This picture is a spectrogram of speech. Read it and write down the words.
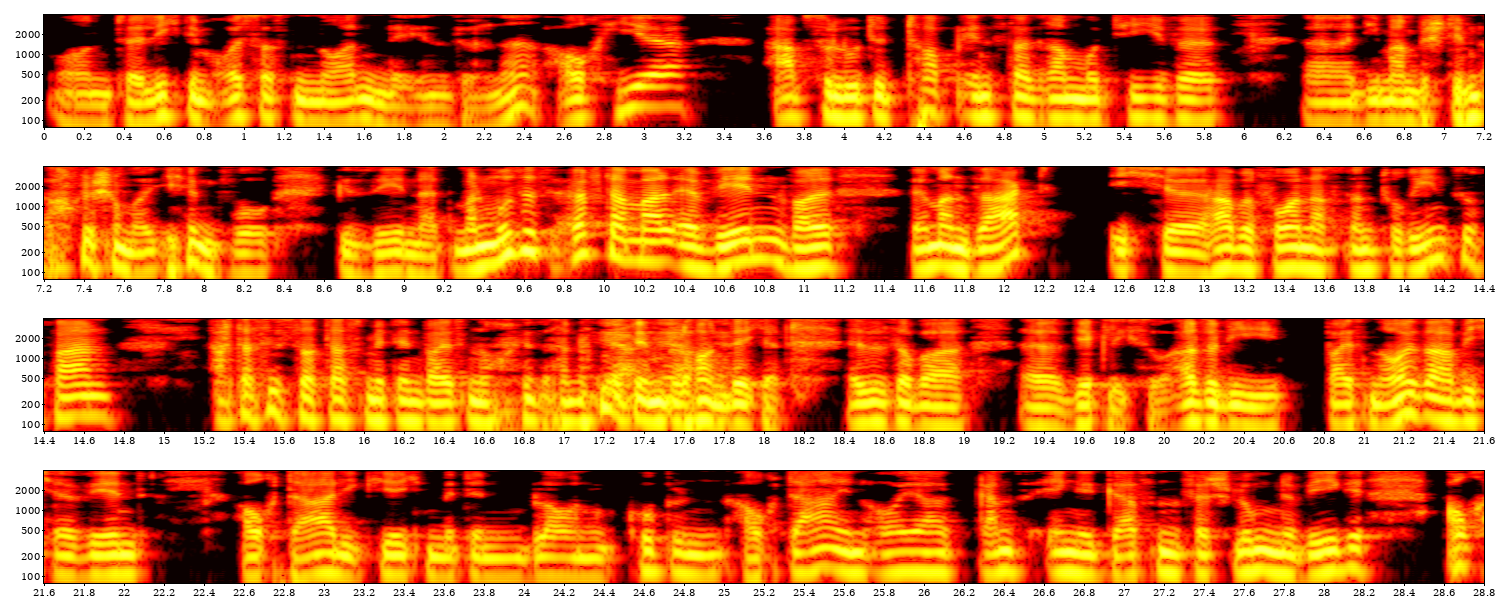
und äh, liegt im äußersten Norden der Insel. Ne? Auch hier absolute Top-Instagram-Motive, äh, die man bestimmt auch schon mal irgendwo gesehen hat. Man muss es öfter mal erwähnen, weil wenn man sagt, ich äh, habe vor, nach Santorin zu fahren, ach, das ist doch das mit den weißen Häusern und Ja, mit den ja, blauen ja. Dächern. Es ist aber äh, wirklich so. Also die weißen Häuser habe ich erwähnt, auch da die Kirchen mit den blauen Kuppeln, auch da in euer ganz enge Gassen, verschlungene Wege, auch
